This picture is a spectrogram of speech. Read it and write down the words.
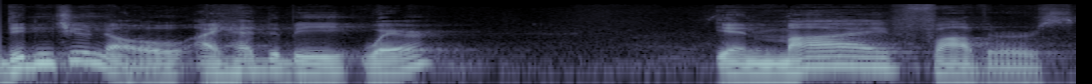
Didn't you know I had to be where? In my father's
